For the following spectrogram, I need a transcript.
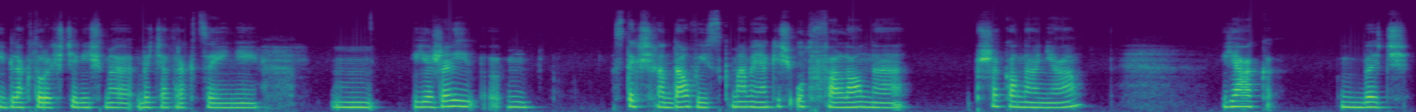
i dla których chcieliśmy być atrakcyjni. Mm, jeżeli mm, z tych środowisk mamy jakieś utrwalone przekonania, jak być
